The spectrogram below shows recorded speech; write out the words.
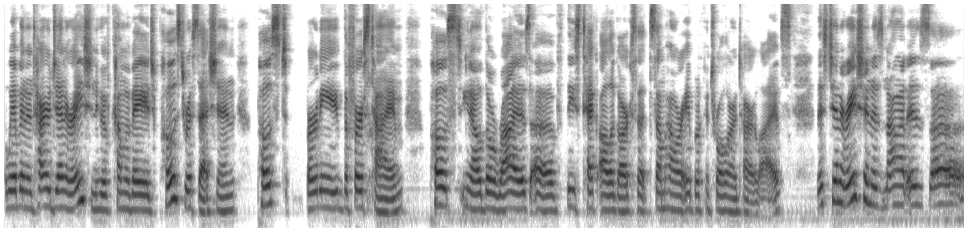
We have an entire generation who have come of age post recession, post Bernie the first time, post you know the rise of these tech oligarchs that somehow are able to control our entire lives. This generation is not as uh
